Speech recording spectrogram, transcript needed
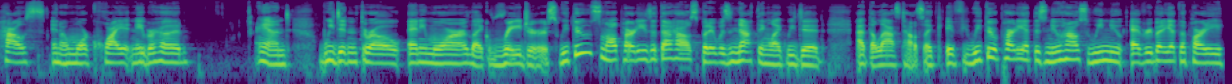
house in a more quiet neighborhood and we didn't throw any more like ragers. We threw small parties at that house, but it was nothing like we did at the last house. Like if we threw a party at this new house, we knew everybody at the party.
